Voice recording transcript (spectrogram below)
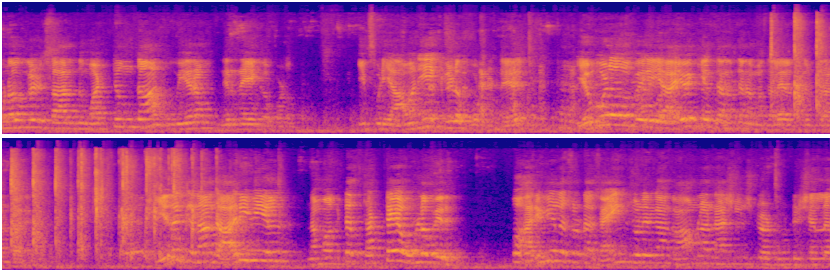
உணவுகள் சார்ந்து மட்டும்தான் உயரம் நிர்ணயிக்கப்படும். இப்படி அவனே கீழே போட்டுட்டு எவ்வளவு பெரிய அயோக்கியத்தனத்தை நம்ம தலையில சொல்றான் பாருங்க. எதுக்குன்னா அந்த அறிவியல் நம்ம கிட்ட தட்டையா உள்ள போயிருக்கு? இப்போ அறிவியல சொல்றேன். சயின்ஸ் சொல்லியிருக்காங்க. காம்லா நேஷனல் இன்ஸ்டியூட் ஆஃப் நியூட்ரிஷன்ல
